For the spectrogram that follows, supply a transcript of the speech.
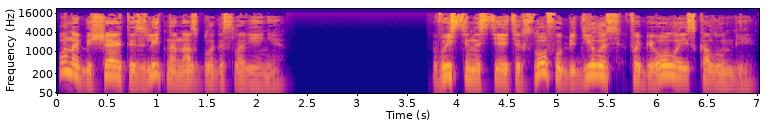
Он обещает излить на нас благословение. В истинности этих слов убедилась Фабиола из Колумбии.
